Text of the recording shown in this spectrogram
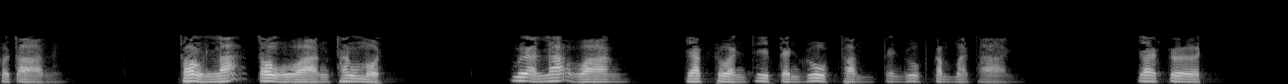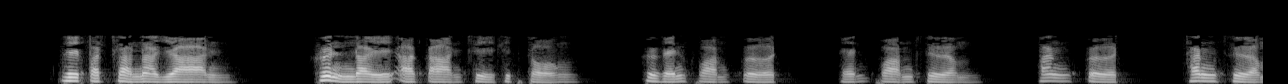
ก็ตาม ต้องละต้องวางทั้งหมด เมื่อละวางจากส่วนที่เป็นรูปธรรมเป็นรูปกรรมฐาน จะเกิดวิปัสสนาญาณขึ้นในอาการสี่สิบสองคือเห็นความเกิด เห็นความเสื่อม ทั้งเกิด ทั้งเสื่อม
